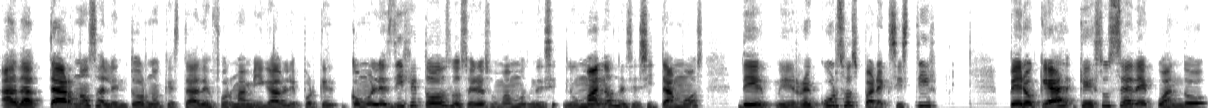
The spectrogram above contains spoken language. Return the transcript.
Adaptarnos al entorno que está de forma amigable, porque como les dije, todos los seres humanos, humanos necesitamos de eh, recursos para existir. Pero ¿qué, qué sucede cuando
